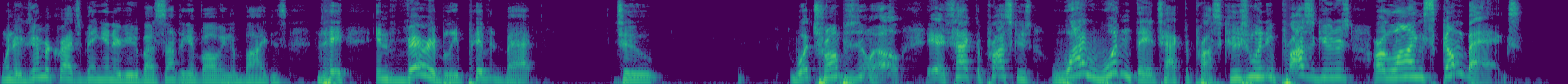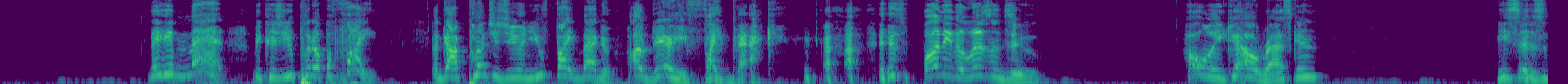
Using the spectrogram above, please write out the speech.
when a Democrat's being interviewed about something involving the Bidens, they invariably pivot back to what Trump's doing. Oh, he attacked the prosecutors. Why wouldn't they attack the prosecutors when the prosecutors are lying scumbags? They get mad because you put up a fight. A guy punches you and you fight back. How dare he fight back? it's funny to listen to. Holy cow, Raskin. He says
